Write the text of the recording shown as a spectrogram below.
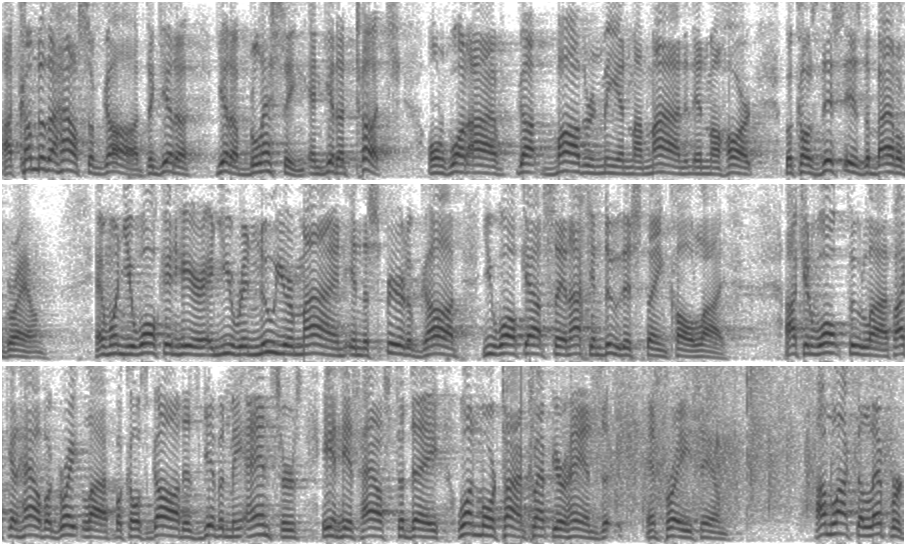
I come to the house of God to get a, get a blessing and get a touch on what I've got bothering me in my mind and in my heart because this is the battleground. And when you walk in here and you renew your mind in the Spirit of God, you walk out saying, I can do this thing called life. I can walk through life. I can have a great life because God has given me answers in His house today. One more time, clap your hands and praise Him. I'm like the leopard.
